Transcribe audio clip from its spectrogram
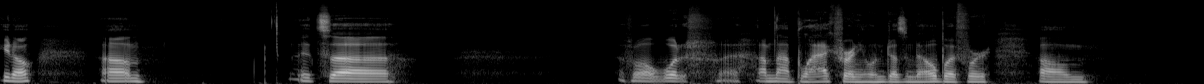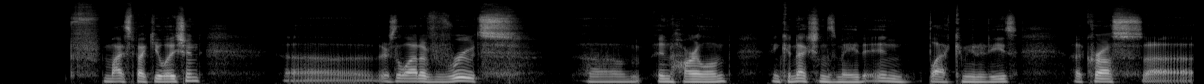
you know. Um, it's uh well what uh, I'm not black for anyone who doesn't know, but for um my speculation, uh, there's a lot of roots um, in Harlem and connections made in black communities across uh,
